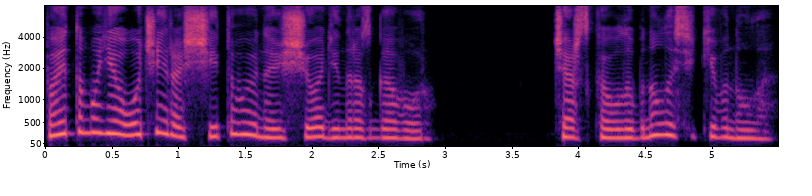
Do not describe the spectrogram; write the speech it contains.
поэтому я очень рассчитываю на еще один разговор. Чарская улыбнулась и кивнула.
